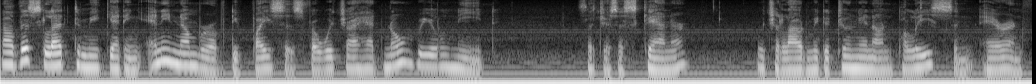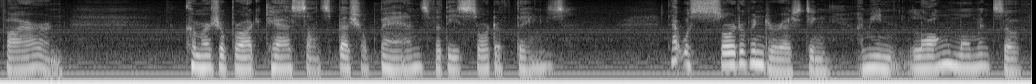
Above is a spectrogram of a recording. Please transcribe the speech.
Now, this led to me getting any number of devices for which I had no real need, such as a scanner, which allowed me to tune in on police and air and fire and commercial broadcasts on special bands for these sort of things. That was sort of interesting. I mean, long moments of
